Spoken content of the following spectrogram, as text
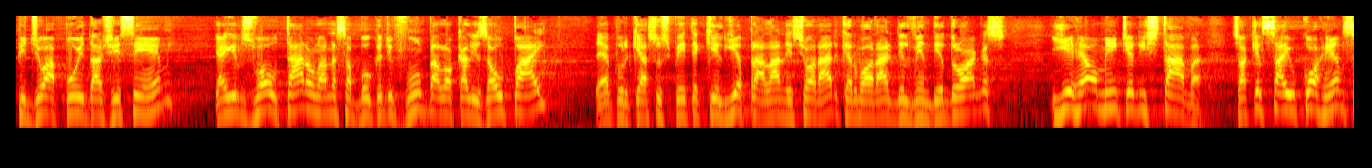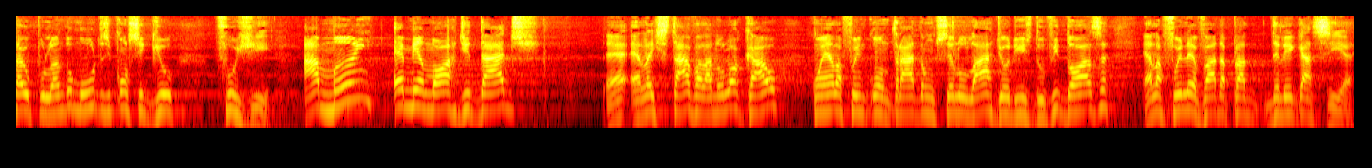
pediu apoio da GCM, e aí eles voltaram lá nessa boca de fundo para localizar o pai, né? Porque a suspeita é que ele ia para lá nesse horário, que era o horário dele vender drogas e realmente ele estava. Só que ele saiu correndo, saiu pulando muros e conseguiu fugir. A mãe é menor de idade, é, ela estava lá no local. Com ela foi encontrada um celular de origem duvidosa. Ela foi levada para a delegacia.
